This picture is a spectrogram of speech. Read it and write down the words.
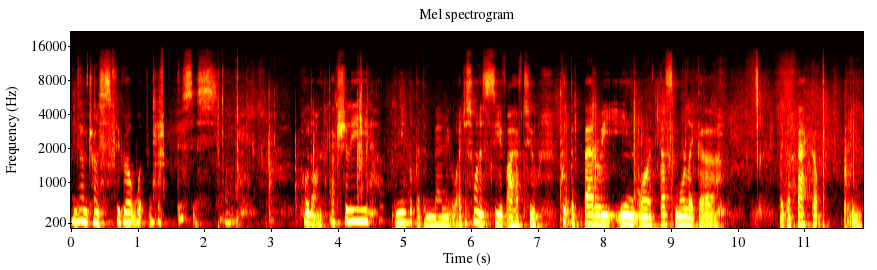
And then I'm trying to figure out what, what this is. Uh, hold on. Actually let me look at the menu. I just want to see if I have to put the battery in or that's more like a like a backup thing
